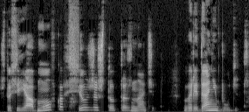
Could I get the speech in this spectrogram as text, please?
что сия обмолвка все же что-то значит. Вреда не будет.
